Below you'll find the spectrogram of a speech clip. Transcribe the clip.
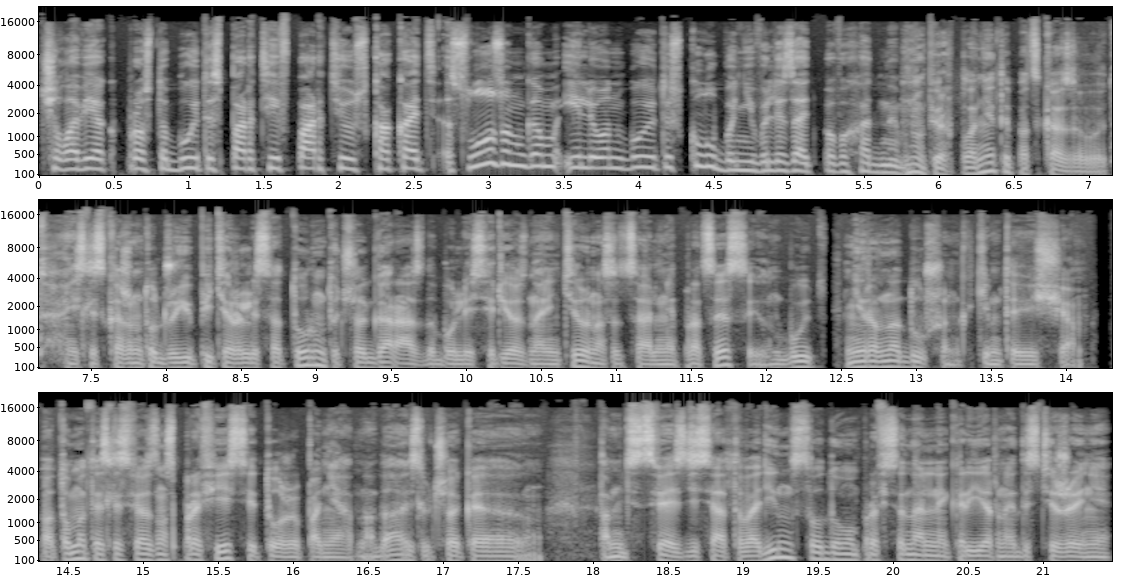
человек просто будет из партии в партию скакать с лозунгом, или он будет из клуба не вылезать по выходным? Ну, во-первых, планеты подсказывают. Если, скажем, тот же Юпитер или Сатурн, то человек гораздо более серьезно ориентирован на социальные процессы, и он будет неравнодушен к каким-то вещам. Потом это, если связано с профессией, тоже понятно, да, если у человека там связь 10-11 дома, профессиональное карьерное достижение,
